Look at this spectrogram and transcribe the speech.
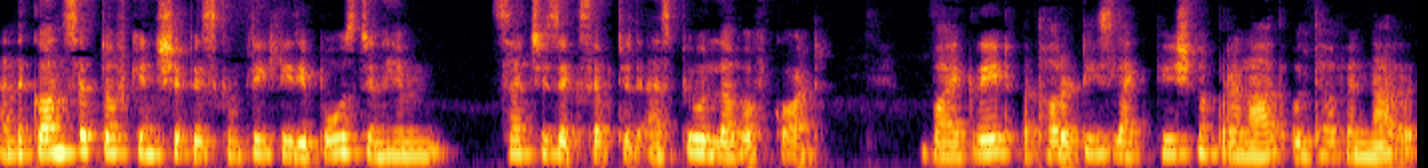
and the concept of kinship is completely reposed in Him, such is accepted as pure love of God. By great authorities like Bhishma, Prahlad, Uddhav, and Narad.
